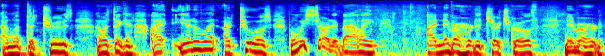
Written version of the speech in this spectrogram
I want the truth. I want the. I. You know what? Our tools. When we started Valley. I never heard of church growth. Never heard.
